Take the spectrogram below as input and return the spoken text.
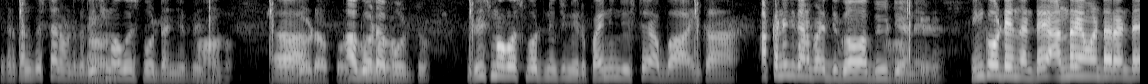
ఇక్కడ కనిపిస్తూనే ఉంటుంది రీస్ మగోస్ ఫోర్ట్ అని చెప్పేసి. అగోడా ఫోర్ట్. రీస్ మగోస్ ఫోర్ట్ నుంచి మీరు పైనుంచి చూస్తే అబ్బా ఇంకా అక్కడి నుంచి కనపడుద్ది గోవా బ్యూటీ అనేది. ఇంకోటి ఏంటంటే అందరూ ఏమంటారంటే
